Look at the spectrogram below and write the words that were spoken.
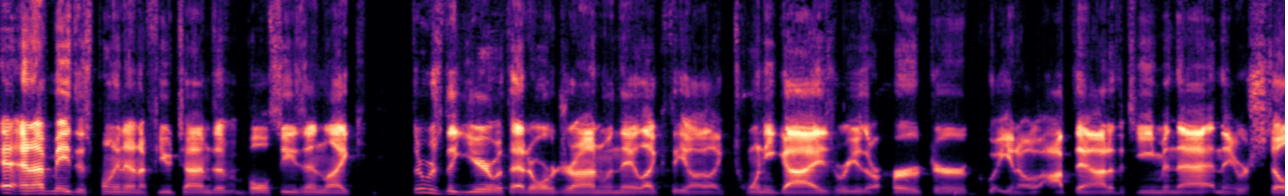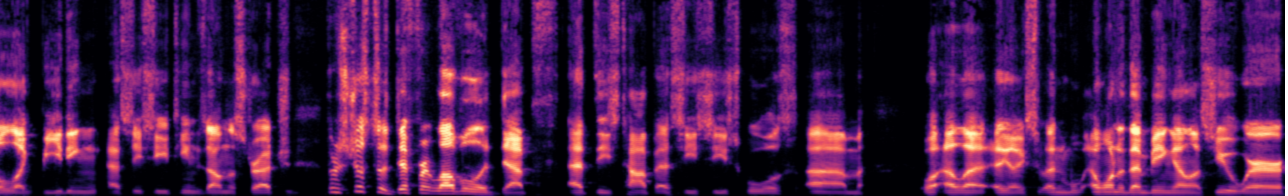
and, and I've made this point on a few times of bowl season. Like there was the year with Ed Orgeron when they like you know like 20 guys were either hurt or mm-hmm. you know opting out of the team in that, and they were still like beating SEC teams down the stretch. Mm-hmm. There's just a different level of depth at these top SEC schools. Um, well, L- uh, and one of them being LSU, where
